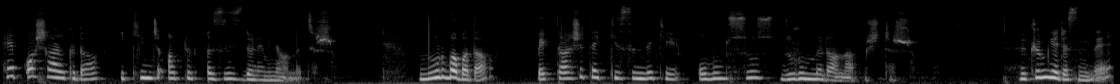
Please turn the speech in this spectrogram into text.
Hep o şarkıda 2. Abdülaziz dönemini anlatır. Nur Baba da Bektaşi tekkesindeki olumsuz durumları anlatmıştır. Hüküm gecesinde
